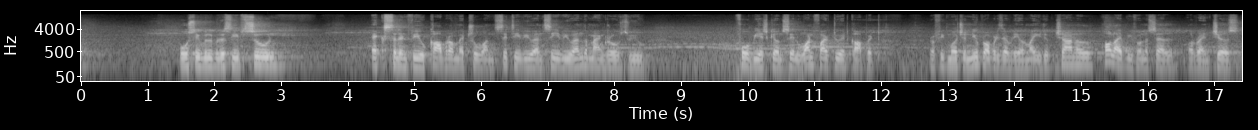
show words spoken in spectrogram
OC will be received soon. Excellent view Kabra Metro 1 city view and sea view and the mangroves view. 4 BHK on sale 1528 carpet. Rafique Merchant new properties every day on my YouTube channel. Call IP for a sell or rent cheers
